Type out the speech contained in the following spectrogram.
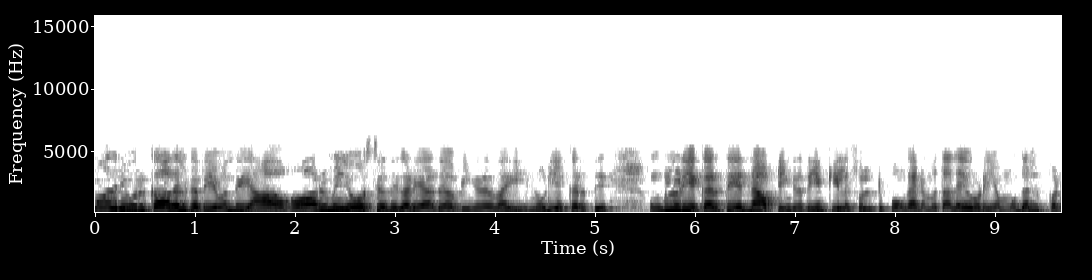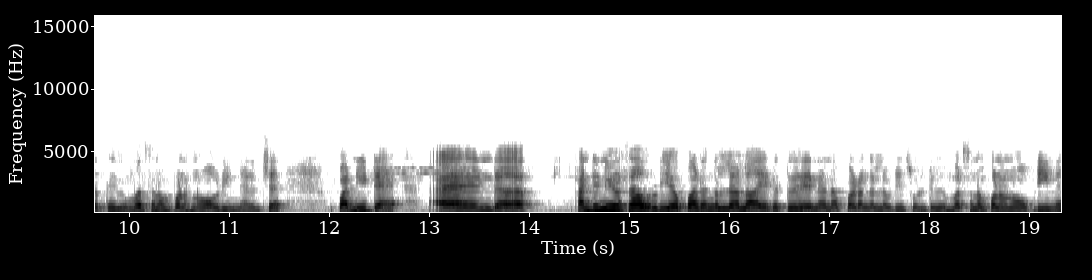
மாதிரி ஒரு காதல் கதையை வந்து யாருமே யோசிச்சது கிடையாது அப்படிங்கிறது தான் என்னுடைய கருத்து. உங்களுடைய கருத்து என்ன அப்படிங்கிறதையும் கீழே சொல்லிட்டு போங்க. நம்ம தலைவருடைய முதல் படத்தை விமர்சனம் பண்ணணும் அப்படின்னு நினச்சேன். பண்ணிட்டேன். அண்ட் கண்டினியூஸாக uh, அவருடைய படங்கள்லலாம் எடுத்து என்னென்ன படங்கள் அப்படின்னு சொல்லிட்டு விமர்சனம் பண்ணணும் அப்படின்னு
